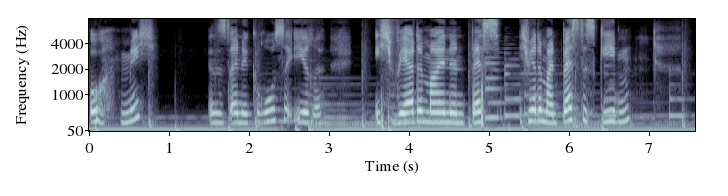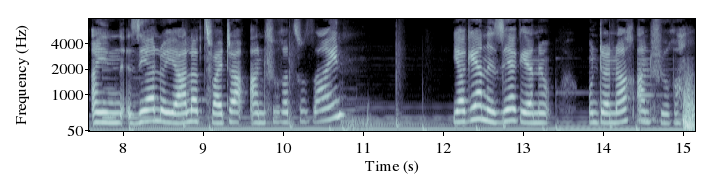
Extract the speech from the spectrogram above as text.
Oh, mich? Es ist eine große Ehre. Ich werde meinen Best ich werde mein Bestes geben, ein sehr loyaler zweiter Anführer zu sein. Ja, gerne, sehr gerne. Und danach Anführer.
